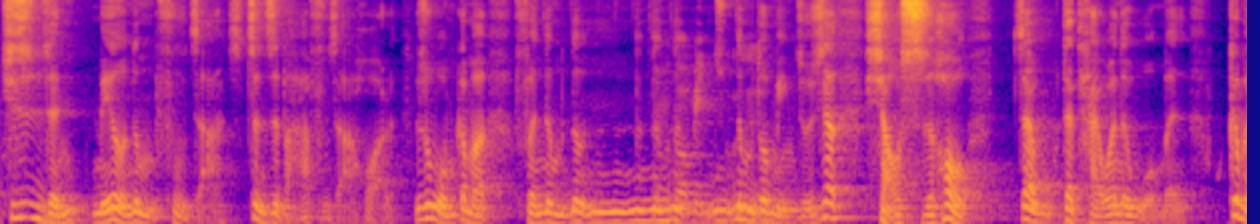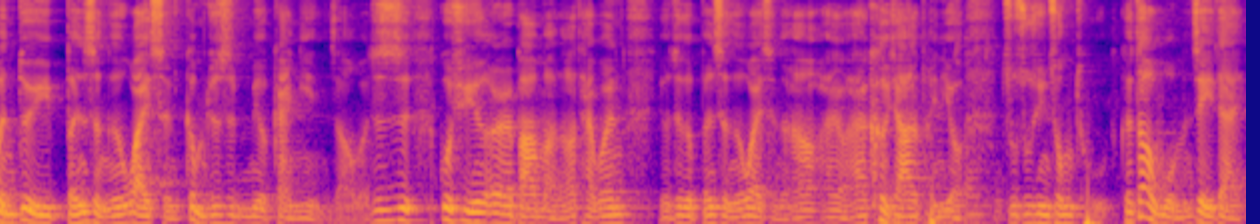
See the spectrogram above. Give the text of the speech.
其实人没有那么复杂，政治把它复杂化了。就是我们干嘛分那么那那那那那么多民族？就像小时候在在台湾的我们。根本对于本省跟外省根本就是没有概念，你知道吗？就是过去因为二二八嘛，然后台湾有这个本省跟外省，然后还有还有客家的朋友，族族群冲突。可到我们这一代，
